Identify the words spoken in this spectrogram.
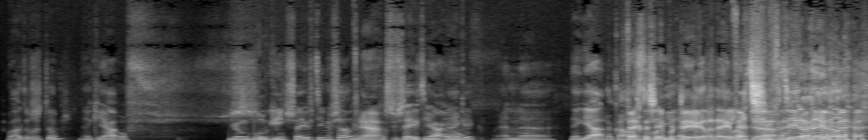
Hoe oud was ik toen? Denk een jaar of Jong broekie. 17 of zo? Ja. Ik was toen 17 jaar, denk ik. En eh, denk ja, dan kan Vechters iedereen. importeren naar Nederland. Vechters ja. importeren in Nederland.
